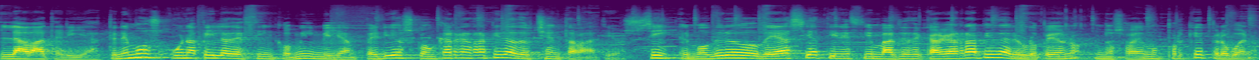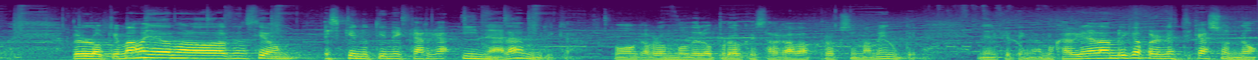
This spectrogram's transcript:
la batería. Tenemos una pila de 5000 mAh con carga rápida de 80 vatios. Sí, el modelo de Asia tiene 100 vatios de carga rápida, el europeo no, no sabemos por qué, pero bueno. Pero lo que más me ha llamado la atención es que no tiene carga inalámbrica. Supongo que habrá un modelo Pro que salga próximamente en el que tengamos carga inalámbrica, pero en este caso no.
